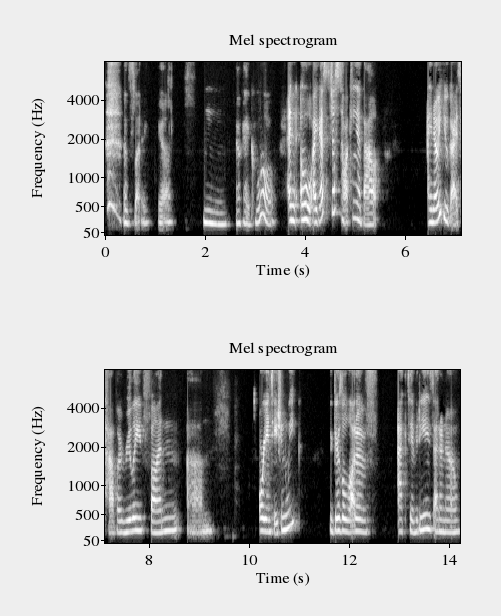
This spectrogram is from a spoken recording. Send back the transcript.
That's funny. Yeah. Mm, okay, cool. And oh, I guess just talking about, I know you guys have a really fun um, orientation week. Like there's a lot of activities. I don't know.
